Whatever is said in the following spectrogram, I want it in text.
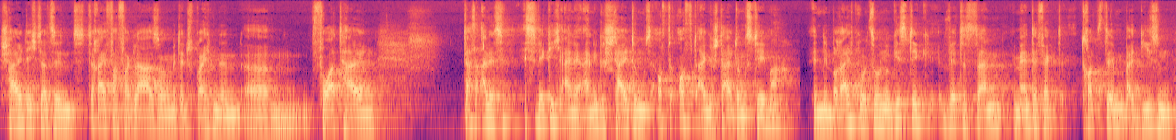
schalldichter sind, Dreifachverglasung mit entsprechenden ähm, Vorteilen. Das alles ist wirklich eine, eine Gestaltungs, oft, oft ein Gestaltungsthema. In dem Bereich Produktion Logistik wird es dann im Endeffekt trotzdem bei diesen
